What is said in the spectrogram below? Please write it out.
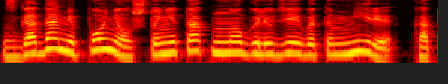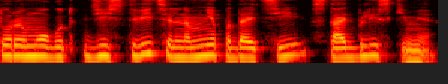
С годами понял, что не так много людей в этом мире, которые могут действительно мне подойти, стать близкими.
